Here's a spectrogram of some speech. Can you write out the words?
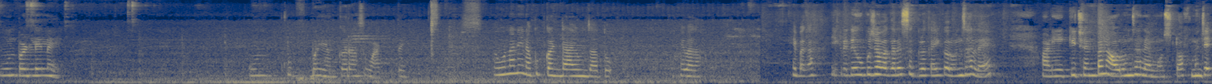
ऊन पडलेलं आहे. ऊन खूप भयंकर असं वाटतंय. उन्हाने ना खूप कंटाळा येऊन जातो. हे बघा. हे बघा इकडे देवपूजा वगैरे सगळं काही करून झालंय. आणि किचन पण आवरून झालं आहे मोस्ट ऑफ म्हणजे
